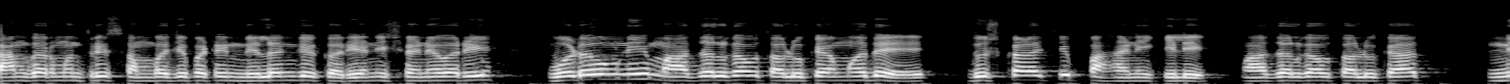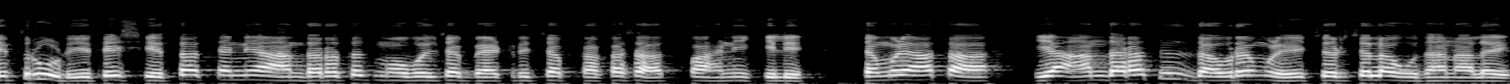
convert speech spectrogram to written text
कामगार मंत्री संभाजी पाटील निलंगेकर यांनी शनिवारी वडवणी माजलगाव तालुक्यामध्ये दुष्काळाची पाहणी केली. माजलगाव तालुक्यात नित्रूड येथे शेतात त्यांनी अंधारातच मोबाईलच्या बॅटरीच्या प्रकाशात पाहणी केली. त्यामुळे आता या अंधारातील दौऱ्यामुळे चर्चेला उधाण आलंय.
